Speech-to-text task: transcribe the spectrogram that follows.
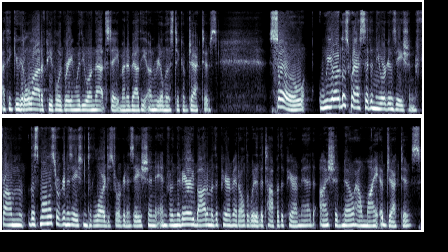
I think you get a lot of people agreeing with you on that statement about the unrealistic objectives. So, regardless where I sit in the organization, from the smallest organization to the largest organization, and from the very bottom of the pyramid all the way to the top of the pyramid, I should know how my objectives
